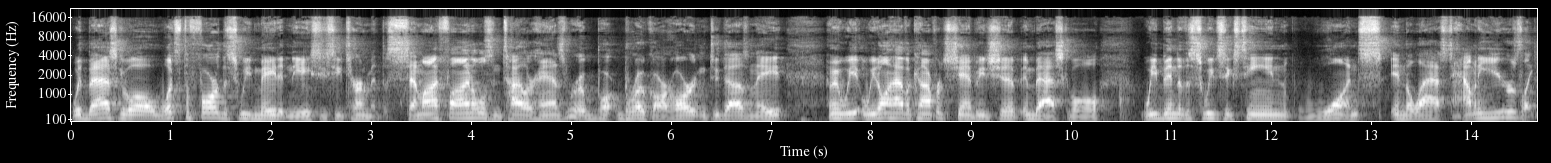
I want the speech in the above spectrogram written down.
With basketball, what's the farthest we've made it in the ACC tournament? The semifinals, and Tyler Hansbrough broke our heart in 2008. I mean, we, we don't have a conference championship in basketball. We've been to the Sweet 16 once in the last how many years? Like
